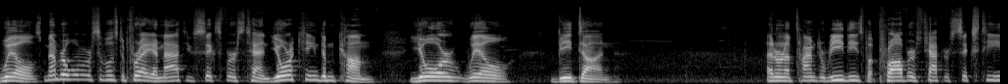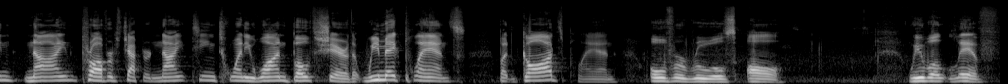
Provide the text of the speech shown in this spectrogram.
wills. Remember what we're supposed to pray in Matthew 6, verse 10 Your kingdom come, your will be done. I don't have time to read these, but Proverbs chapter 16, 9, Proverbs chapter 19, 21 both share that we make plans, but God's plan overrules all. We will live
